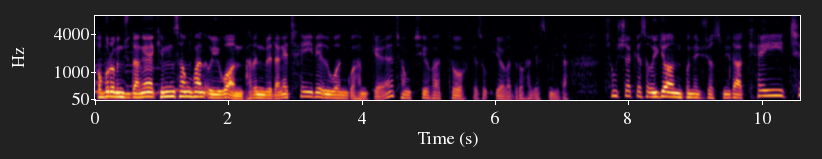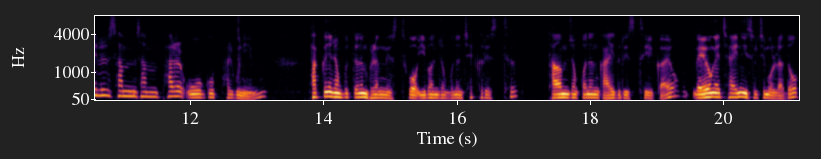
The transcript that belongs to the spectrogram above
더불어민주당의 김성환 의원, 바른미래당의 최입의 의원과 함께 정치화투 계속 이어가도록 하겠습니다. 청취자께서 의견 보내주셨습니다. K73385989님. 박근혜 정부 때는 블랙리스트고 이번 정부는 체크리스트, 다음 정권은 가이드리스트일까요? 내용의 차이는 있을지 몰라도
